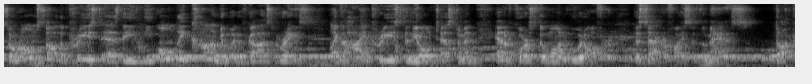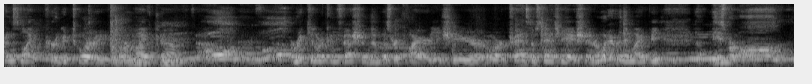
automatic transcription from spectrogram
So Rome saw the priest as the, the only conduit of God's grace, like the high priest in the Old Testament, and of course the one who would offer the sacrifice of the Mass. Doctrines like purgatory or like um, uh, auricular confession that was required each year or transubstantiation or whatever they might be, uh, these were all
